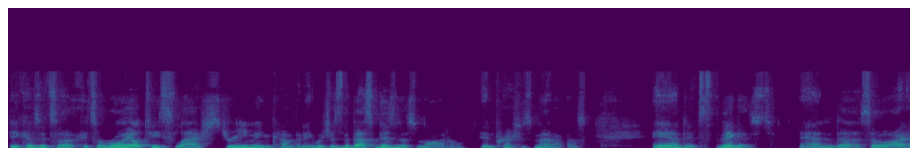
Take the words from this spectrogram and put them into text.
because it's a it's a royalty slash streaming company, which is the best business model in precious metals, and it's the biggest. And uh, so I,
